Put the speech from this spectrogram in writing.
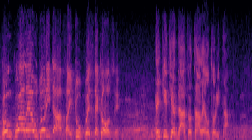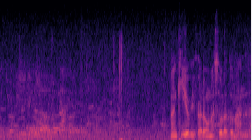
Con quale autorità fai tu queste cose? E chi ti ha dato tale autorità? Anch'io vi farò una sola domanda.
